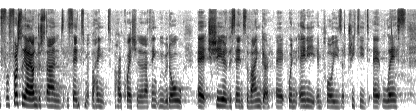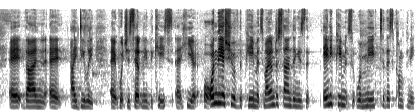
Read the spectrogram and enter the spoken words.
firstly, I understand the sentiment behind her question, and I think we would all uh, share the sense of anger uh, when any employees are treated uh, less uh, than uh, ideally, uh, which is certainly the case uh, here. On the issue of the payments, my understanding is that any payments that were made to this company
